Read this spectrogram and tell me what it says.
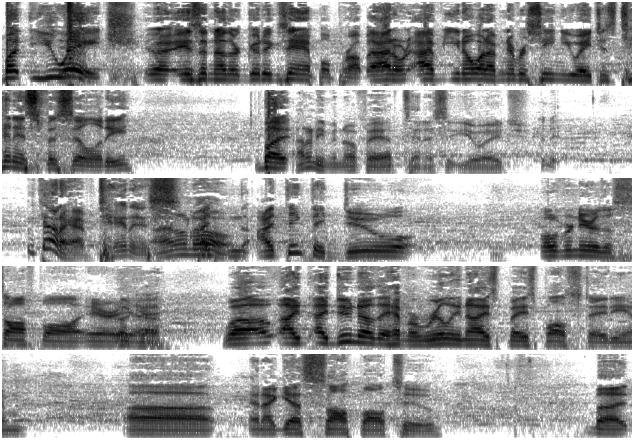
But UH uh, is another good example. Prob- I don't. I've, you know what? I've never seen UH's tennis facility, but I don't even know if they have tennis at UH. we gotta have tennis. I don't know. I, I think they do over near the softball area. okay. Well, I, I do know they have a really nice baseball stadium, uh, and I guess softball too. But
